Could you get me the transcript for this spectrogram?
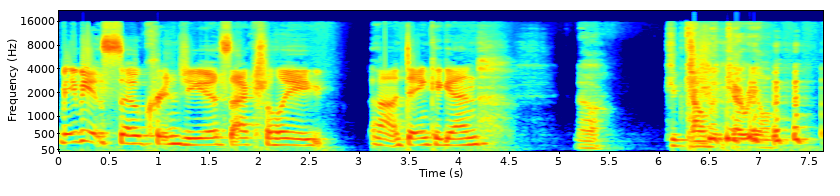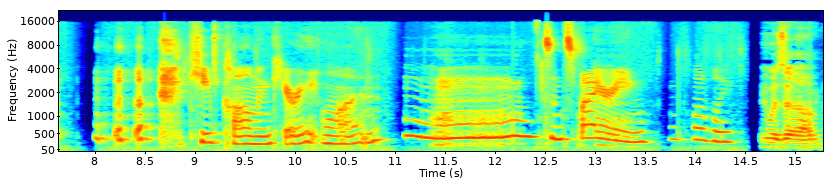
Maybe it's so cringy it's actually uh, dank again. No. Keep calm and carry on. Keep calm and carry on. Mm, it's inspiring. Lovely. It was a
